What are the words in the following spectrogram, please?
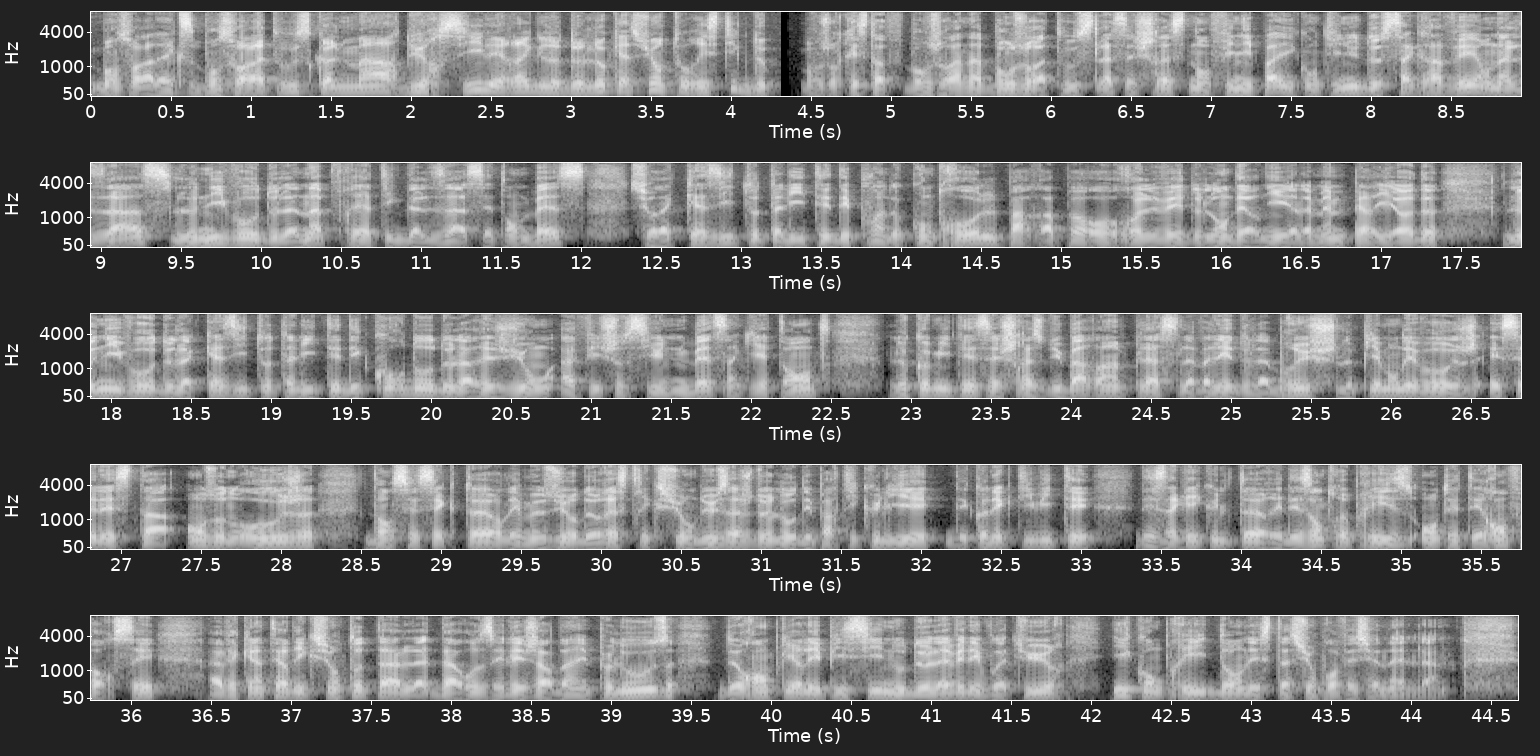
Bonsoir Alex, bonsoir à tous. Colmar durcit les règles de location touristique de... Bonjour Christophe, bonjour Anna, bonjour à tous. La sécheresse n'en finit pas et continue de s'aggraver en Alsace. Le niveau de la nappe phréatique d'Alsace est en baisse sur la quasi-totalité des points de contrôle par rapport au relevé de l'an dernier à la même période. Le niveau de la quasi-totalité des cours d'eau de la région affiche aussi une baisse inquiétante. Le comité sécheresse du Bas-Rhin place la vallée de la Bruche, le Piémont des Vosges et Célestat en zone rouge. Dans ces secteurs, les mesures de restriction d'usage de l'eau des particuliers, des collectivités, des agriculteurs et des entreprises ont été renforcées avec interdiction totale d'arroser les jardins et pelouses, de remplir les piscines ou de laver les voitures, y compris dans les stations professionnelles.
